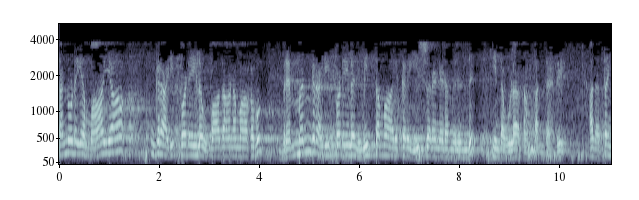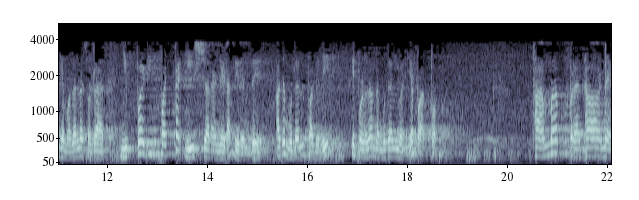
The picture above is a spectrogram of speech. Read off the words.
தன்னுடைய மாயாங்கிற அடிப்படையில உபாதானமாகவும் பிரம்மன்கிற அடிப்படையில நிமித்தமா இருக்கிற ஈஸ்வரனிடமிருந்து இந்த உலகம் வந்தது. அதத்தான் இங்க முதல்ல சொல்றார். இப்படிப்பட்ட ஈஸ்வரனிடம் இருந்து அது முதல் பகுதி. இப்பொழுது அந்த முதல் வரிய பார்ப்போம். தம பிரதான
